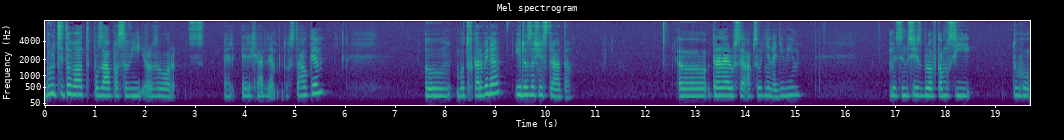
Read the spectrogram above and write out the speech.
Budu citovat pozápasový rozhovor s Richardem Dostálkem. Uh, bod v Karviné je doznačně ztráta. Uh, trenéru se absolutně nedivím. Myslím si, že zbrojovka musí tu, uh,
